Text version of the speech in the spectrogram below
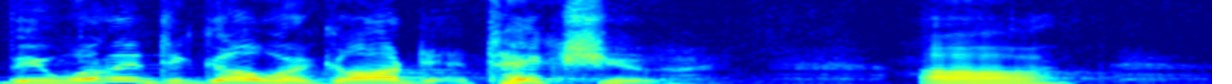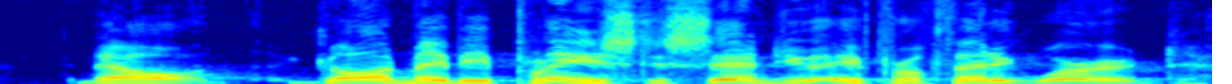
Be willing to go where God takes you. Uh, now, God may be pleased to send you a prophetic word,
